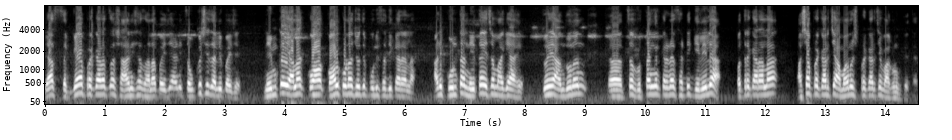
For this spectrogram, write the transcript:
या सगळ्या प्रकाराचा शहानिशा झाला पाहिजे आणि चौकशी झाली पाहिजे. नेमकं याला कॉ कॉल कोणाचे होते पोलीस अधिकाऱ्याला? आणि कोणता नेता याच्या मागे आहे? जो हे आंदोलन चं वृत्तांकन करण्यासाठी गेलेल्या पत्रकाराला अशा प्रकारचे अमानुष प्रकारचे वागणूक देत आहेत.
